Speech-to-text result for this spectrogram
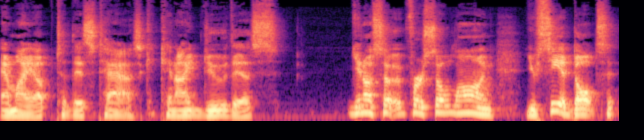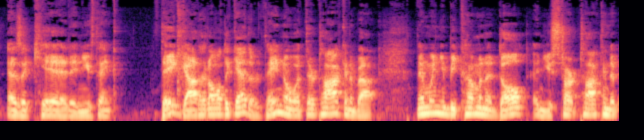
am I up to this task? Can I do this? You know, so for so long, you see adults as a kid and you think, they got it all together. They know what they're talking about. Then when you become an adult and you start talking to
